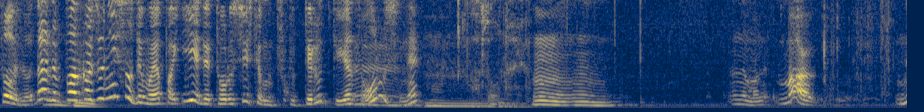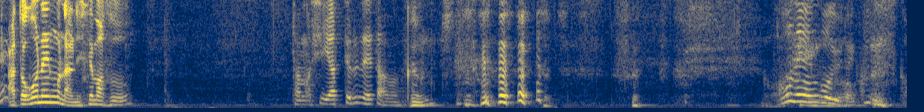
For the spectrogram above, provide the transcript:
そうですよ。だってパーカッショニストでもやっぱり家で撮るシステム作ってるっていうやつおるしね。あそうなんや。うんうんでもねまあね。あと5年後何してます？楽しいやってるで多分。5年後言うといくつですか？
